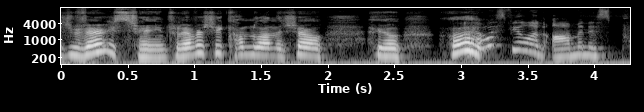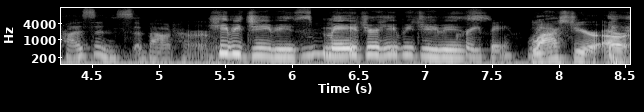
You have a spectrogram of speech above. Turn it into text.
She's very strange. Whenever she comes on the show, I go, oh. I oh, always feel an ominous presence about her. heebie-jeebies, mm-hmm. major heebie-jeebies. Creepy. Last year or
